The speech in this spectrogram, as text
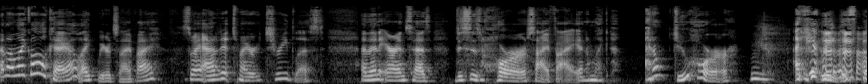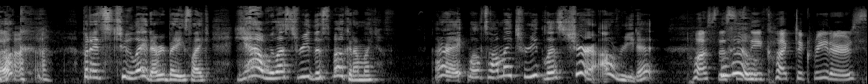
And I'm like, oh, okay, I like weird sci fi. So I added it to my to read list. And then Erin says, this is horror sci fi. And I'm like, I don't do horror. I can't read this book. But it's too late. Everybody's like, yeah, well, let's read this book. And I'm like, all right, well, it's on my to read list. Sure, I'll read it. Plus, this is the eclectic readers,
